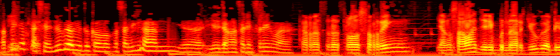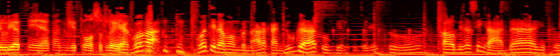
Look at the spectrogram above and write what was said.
Tapi Iya, kan kasihan juga gitu kalau keseringan. Ya, ya jangan sering-sering lah. karena sudah terlalu sering yang salah jadi benar juga dilihatnya ya kan gitu maksud lo Ya ya gue nggak, gue tidak membenarkan juga tubir-tubir itu. Kalau bisa sih nggak ada gitu.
